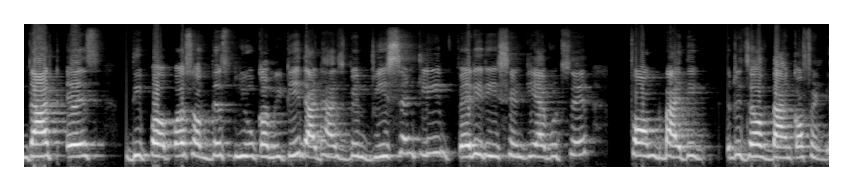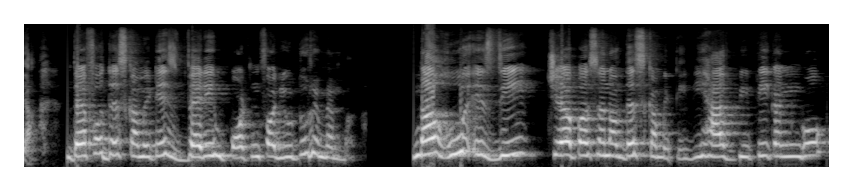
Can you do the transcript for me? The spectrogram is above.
That is the purpose of this new committee that has been recently, very recently, I would say, formed by the Reserve Bank of India. Therefore, this committee is very important for you to remember. Now, who is the chairperson of this committee? We have BP Kanungo,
